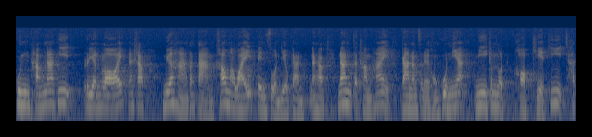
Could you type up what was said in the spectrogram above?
คุณทำหน้าที่เรียงร้อยนะครับ เนื้อหาต่างๆ เข้ามาไว้เป็นส่วนเดียวกันนะครับ นั่นจะทำให้การนำเสนอของคุณเนี่ยมีกำหนดขอบเขตที่ชัด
